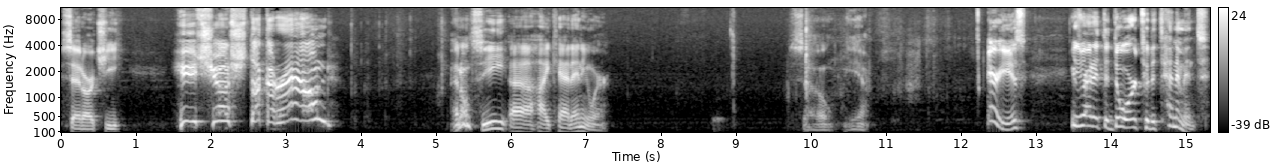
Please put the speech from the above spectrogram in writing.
said Archie. He sure stuck around. I don't see a high cat anywhere. So, yeah. There he is. He's right at the door to the tenement.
